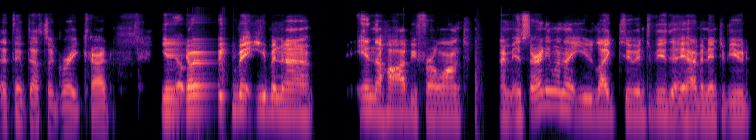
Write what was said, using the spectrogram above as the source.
I think that's a great card. You yep. know, you've been, you've been uh, in the hobby for a long time. Is there anyone that you'd like to interview that you haven't interviewed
